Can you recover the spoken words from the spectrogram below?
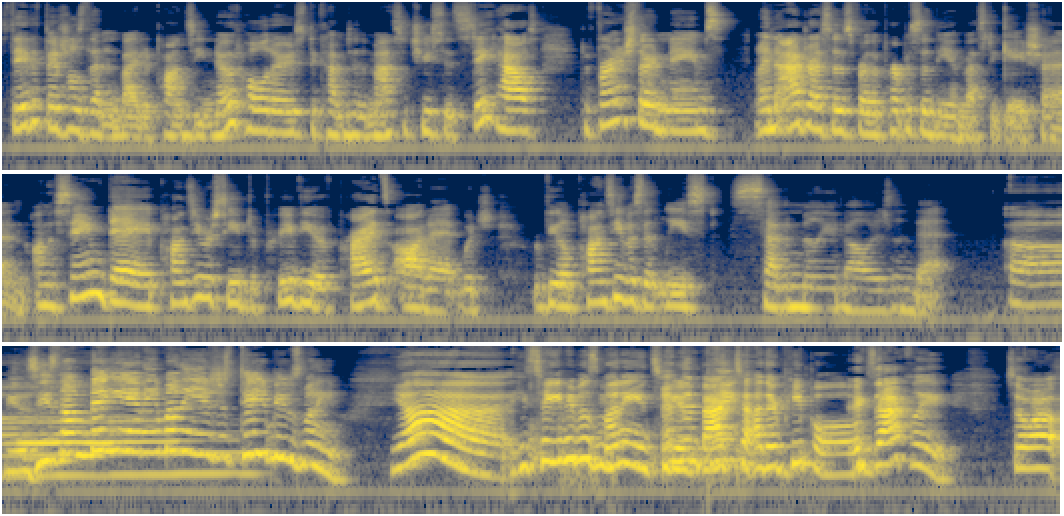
State officials then invited Ponzi note holders to come to the Massachusetts State House to furnish their names and addresses for the purpose of the investigation. On the same day, Ponzi received a preview of Pride's audit, which revealed Ponzi was at least $7 million in debt. Oh. Because he's not making any money, he's just taking people's money. Yeah, he's taking people's money to And give back paying- to other people. Exactly. So, uh,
